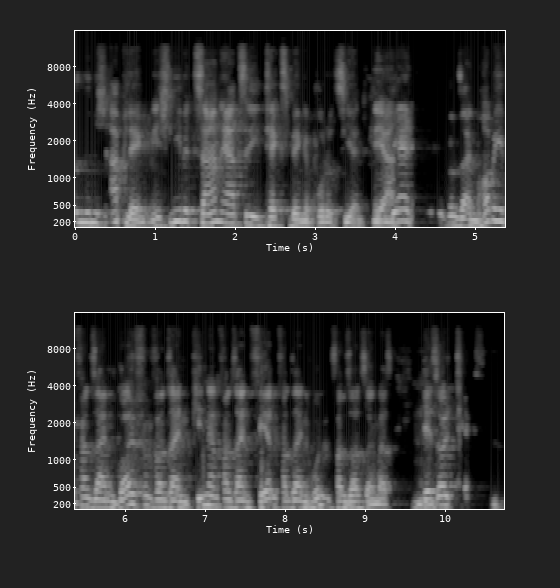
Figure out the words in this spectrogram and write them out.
irgendwie nicht ablenken. Ich liebe Zahnärzte, die Textbänke produzieren. Ja. Der von seinem Hobby, von seinem Golfen, von seinen Kindern, von seinen Pferden, von seinen Hunden, von sonst irgendwas. Mhm. Der soll texten.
